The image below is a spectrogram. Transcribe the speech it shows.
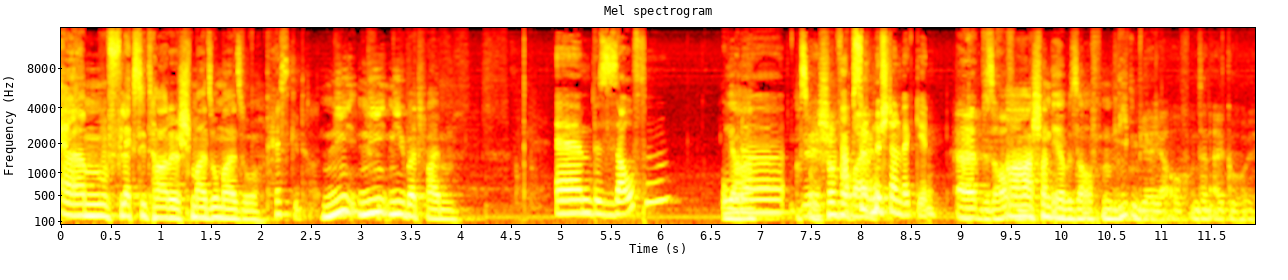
ähm, flexitarisch, mal so, mal so. Pestgitarre. Nie, nie, nie übertreiben. Ähm, besaufen Ja. oder Äh, schon vorbei. absolut nüchtern weggehen? Äh, besaufen. Ah, schon eher besaufen. Lieben wir ja auch, unseren Alkohol.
